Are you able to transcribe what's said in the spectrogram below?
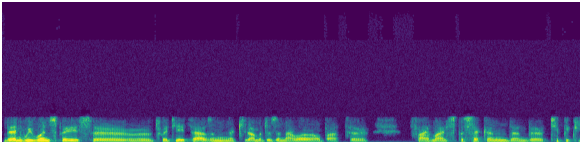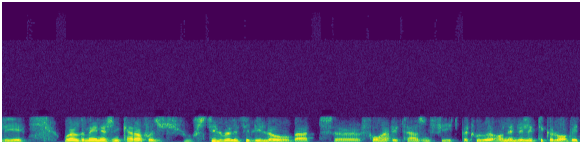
Then we were in space, uh, 28,000 kilometers an hour, about uh, five miles per second, and uh, typically, well, the main engine cutoff was still relatively low, about uh, 400,000 feet, but we were on an elliptical orbit,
